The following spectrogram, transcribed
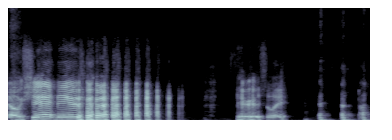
No shit, dude. Seriously.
